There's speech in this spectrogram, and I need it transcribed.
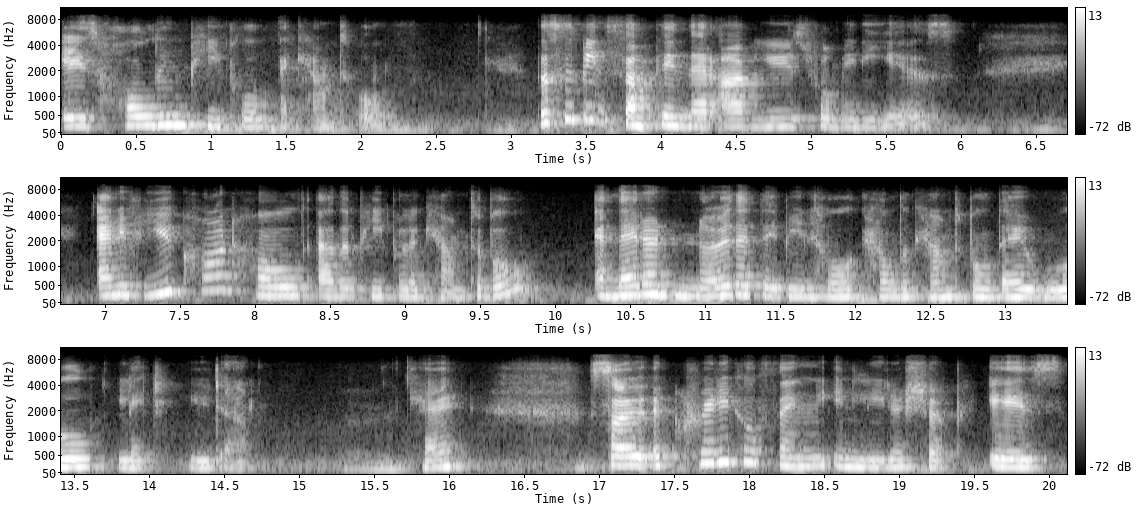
is holding people accountable. This has been something that I've used for many years. And if you can't hold other people accountable and they don't know that they're being held, held accountable, they will let you down. Okay? So, a critical thing in leadership is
